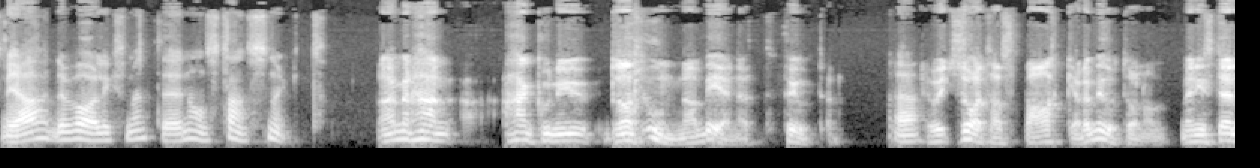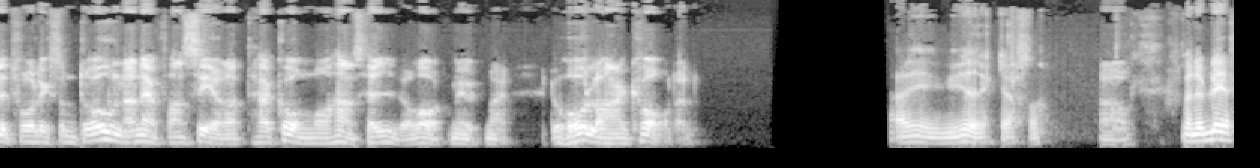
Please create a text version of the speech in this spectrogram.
Ja, det var liksom inte någonstans snyggt. Nej, men han, han kunde ju dra undan benet, foten. Ja. Det var inte så att han sparkade mot honom. Men istället för att liksom dra undan den för han ser att här kommer hans huvud rakt mot mig. Då håller han kvar den. Ja, det är ju gök alltså. Ja. Men det blev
